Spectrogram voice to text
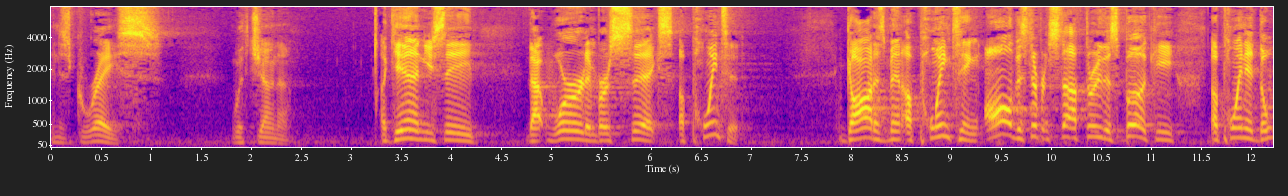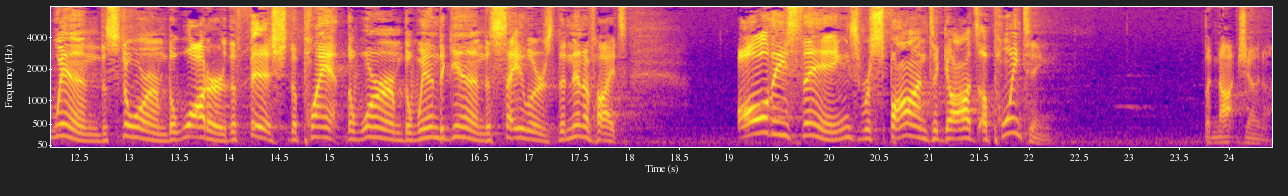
and his grace with Jonah. Again, you see that word in verse 6 appointed. God has been appointing all this different stuff through this book. He appointed the wind, the storm, the water, the fish, the plant, the worm, the wind again, the sailors, the Ninevites. All these things respond to God's appointing, but not Jonah.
